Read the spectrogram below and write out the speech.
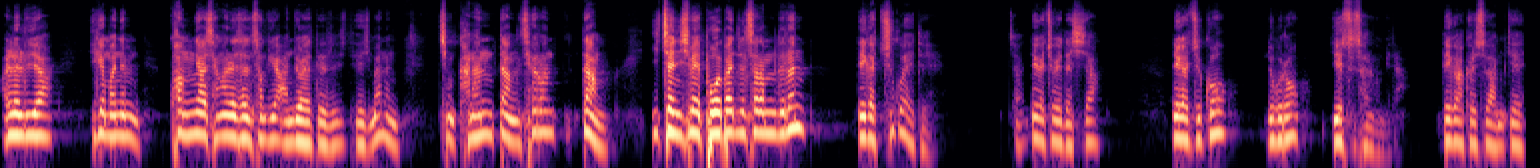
할렐루야. 이게 뭐냐면 광야 생활에서는 성격이 안 좋아야 되지만은 지금 가나안 땅, 새로운 땅, 2020에 보호받을 사람들은 내가 죽어야 돼. 자, 내가 죽어야 돼, 시작. 내가 죽고 누구로? 예수 사는 겁니다. 내가 그리스도와 함께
